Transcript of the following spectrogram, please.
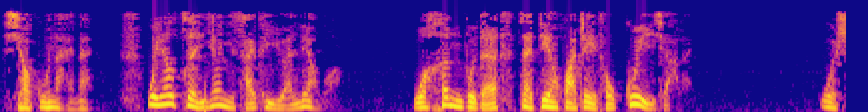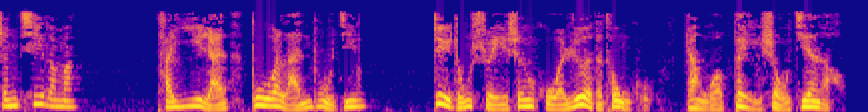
小姑奶奶，我要怎样你才肯原谅我？我恨不得在电话这头跪下来。我生气了吗？他依然波澜不惊。这种水深火热的痛苦让我备受煎熬。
